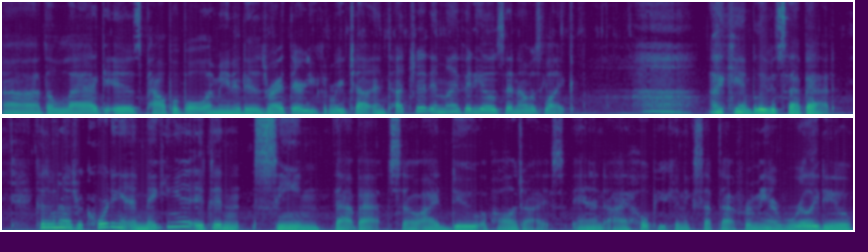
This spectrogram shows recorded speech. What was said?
Uh, the lag is palpable. I mean, it is right there. You can reach out and touch it in my videos, and I was like, I can't believe it's that bad. Because when I was recording it and making it, it didn't seem that bad. So I do apologize. And I hope you can accept that from me. I really do.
